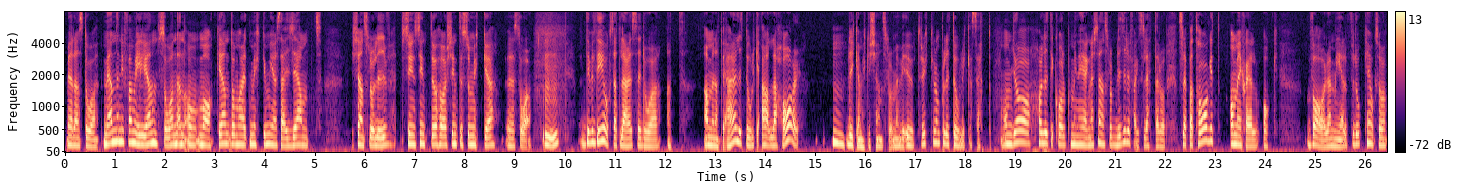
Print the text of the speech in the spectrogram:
Medan då männen i familjen, sonen och maken, de har ett mycket mer så här jämnt känsloliv. Syns inte och hörs inte så mycket. Eh, så. Mm. Det är väl det också att lära sig då att, ja, men att vi är lite olika. Alla har mm. lika mycket känslor men vi uttrycker dem på lite olika sätt. Om jag har lite koll på mina egna känslor blir det faktiskt lättare att släppa taget om mig själv och vara mer, för då kan jag också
